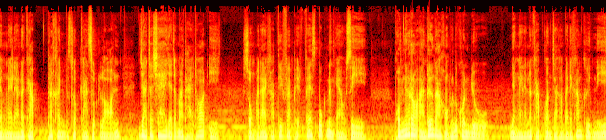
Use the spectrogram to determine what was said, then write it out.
ยังไงแล้วนะครับ ถ้าใครมีประสบการณ์สุดหลอน อยากจะแชร์อยากจะมาถ่ายทอดอีก ส่งมาได้ครับที่แฟนเพจ Facebook 1LC ผมยังรออ่านเรื่องราวของทุกๆคนอยู่ ยังไงแล้วนะครับ ก่อนจากกันไปในค่ำคืนนี้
